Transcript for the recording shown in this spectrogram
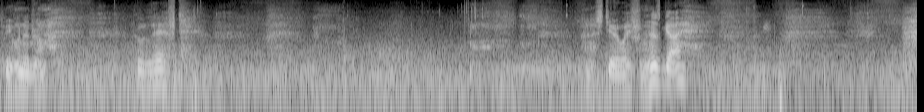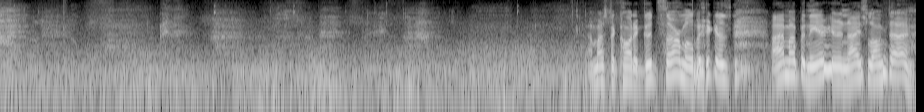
So we want to drum, go left. Steer away from this guy. I must have caught a good thermal because I'm up in the air here a nice long time.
